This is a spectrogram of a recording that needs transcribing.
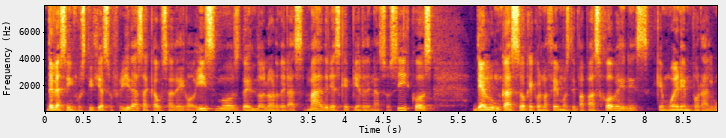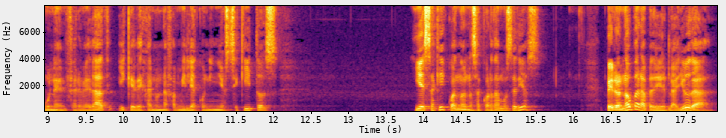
de las injusticias sufridas a causa de egoísmos, del dolor de las madres que pierden a sus hijos, de algún caso que conocemos de papás jóvenes que mueren por alguna enfermedad y que dejan una familia con niños chiquitos, y es aquí cuando nos acordamos de Dios. Pero no para pedirle ayuda,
